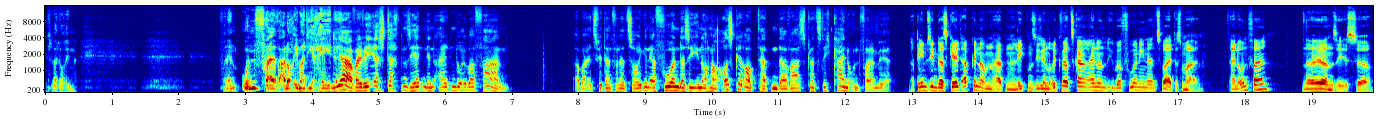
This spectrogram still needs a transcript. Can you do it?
es war doch im. Von einem Unfall war doch immer die Rede. Ja, weil wir erst dachten, Sie hätten den Alten nur überfahren. Aber als wir dann von der Zeugin erfuhren, dass Sie ihn auch noch ausgeraubt hatten, da war es plötzlich kein Unfall mehr. Nachdem Sie ihm das Geld abgenommen hatten, legten Sie den Rückwärtsgang ein und überfuhren ihn ein zweites Mal. Ein Unfall? Na hören Sie, Sir.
